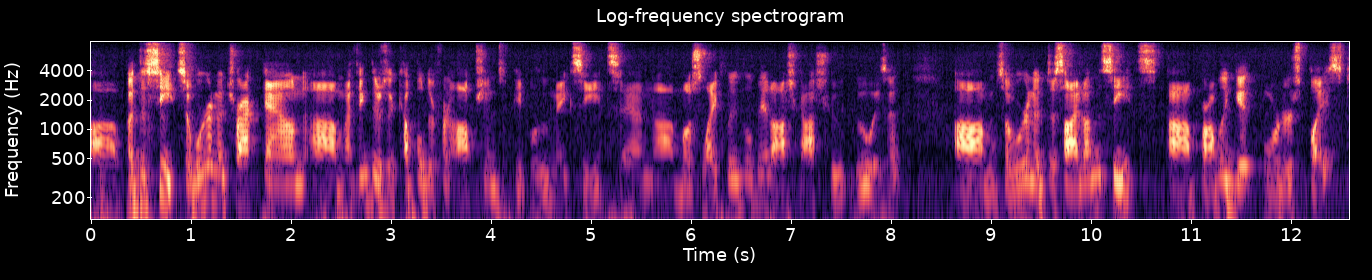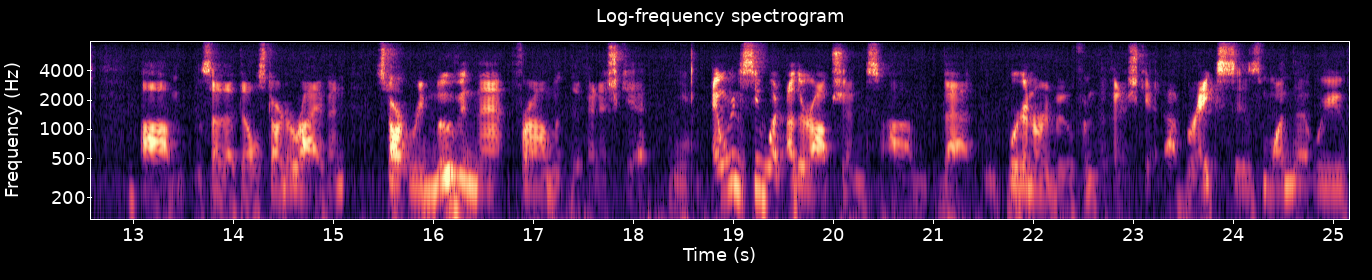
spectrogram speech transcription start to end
Uh, but the seat, so we're going to track down. Um, I think there's a couple different options of people who make seats, and uh, most likely they'll be at Oshkosh. Who who isn't? Um, so we're going to decide on the seats. Uh, probably get orders placed um, so that they'll start arriving. Start removing that from the finished kit, Yeah. and we're going to see what other options um, that we're going to remove from the finished kit. Uh, brakes is one that we've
